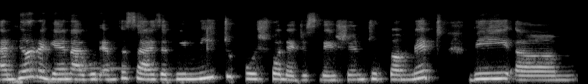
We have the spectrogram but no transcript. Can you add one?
And here again, I would emphasize that we need to push for legislation to permit the um,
